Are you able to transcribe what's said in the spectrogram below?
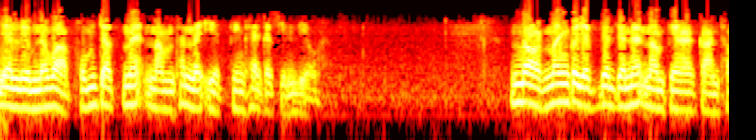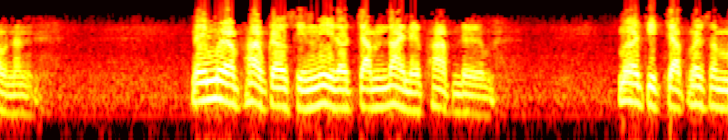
อย่าลืมนะว่าผมจะแนะนำท่านละเอียดเพียงแค่กระสินเดียว นอกนั้นก็จะจะแนะนำเพียงอาการเท่านั้น ในเมื่อภาพกระสินนี่เราจำได้ในภาพเดิม เมื่อจิตจับไว้เสม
